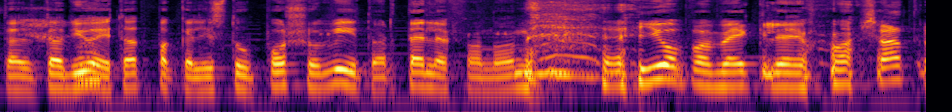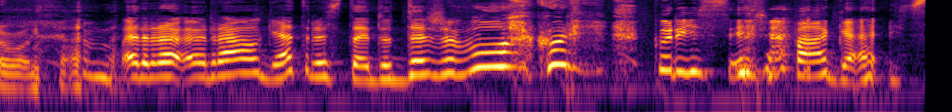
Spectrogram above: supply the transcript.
Tad, tad jūtiet atpakaļ uz to pašu vietu ar telefonu un jau pameklēju mašu atrunu. Ra- Raugi atrast tādu dežavu, kur, kuris ir pagājis.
